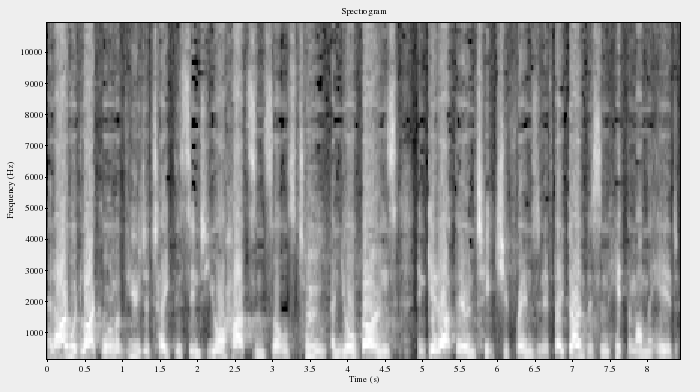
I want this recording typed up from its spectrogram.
And I would like all of you to take this into your hearts and souls too, and your bones, and get out there and teach your friends. And if they don't listen, hit them on the head.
